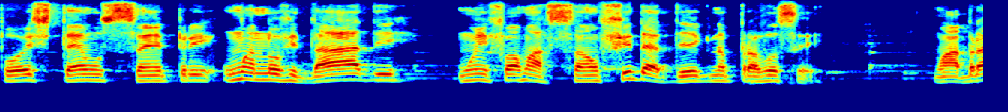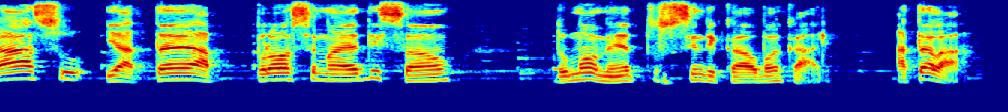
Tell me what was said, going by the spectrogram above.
pois temos sempre uma novidade, uma informação fidedigna para você. Um abraço e até a próxima edição do Momento Sindical Bancário. Até lá!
